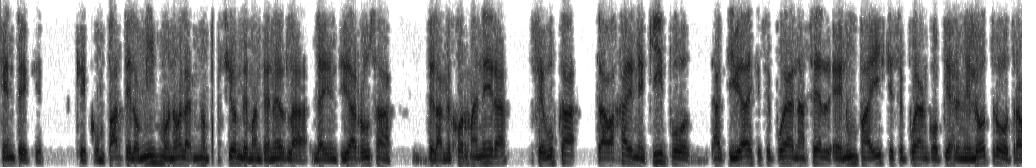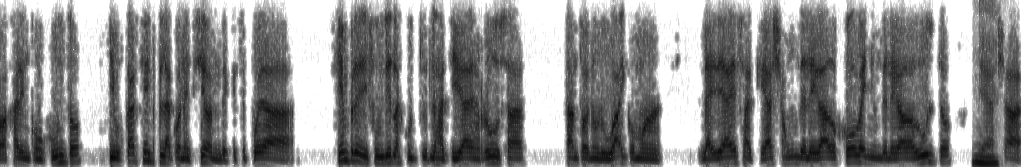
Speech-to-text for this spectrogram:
gente que, que comparte lo mismo, ¿no? La misma pasión de mantener la, la identidad rusa de la mejor manera, se busca trabajar en equipo, actividades que se puedan hacer en un país que se puedan copiar en el otro o trabajar en conjunto y buscar siempre la conexión de que se pueda siempre difundir las las actividades rusas, tanto en Uruguay como la idea esa que haya un delegado joven y un delegado adulto que allá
